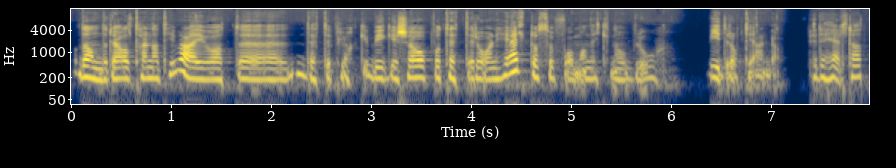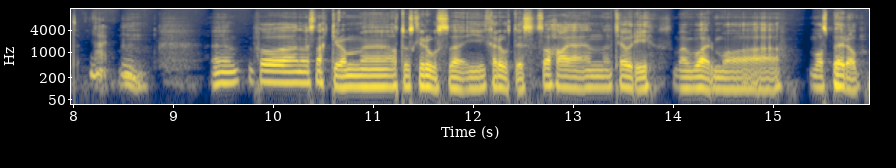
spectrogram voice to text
Og det andre alternativet er jo at uh, dette plakket bygger seg opp og tetter åren helt, og så får man ikke noe blod videre opp til hjernen da. I det hele tatt? Nei. Mm. Uh, på, når vi snakker om uh, aterosklerose i karotis, så har jeg en teori som jeg bare må, må spørre om.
